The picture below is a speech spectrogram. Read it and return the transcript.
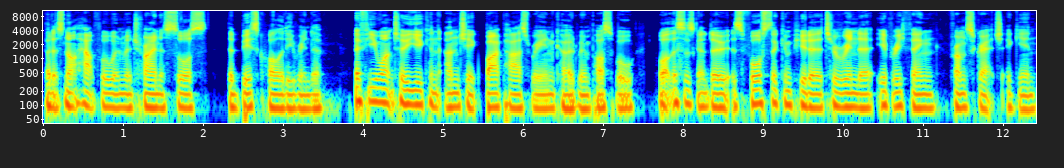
but it's not helpful when we're trying to source the best quality render. If you want to, you can uncheck bypass re-encode when possible. What this is going to do is force the computer to render everything from scratch again.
